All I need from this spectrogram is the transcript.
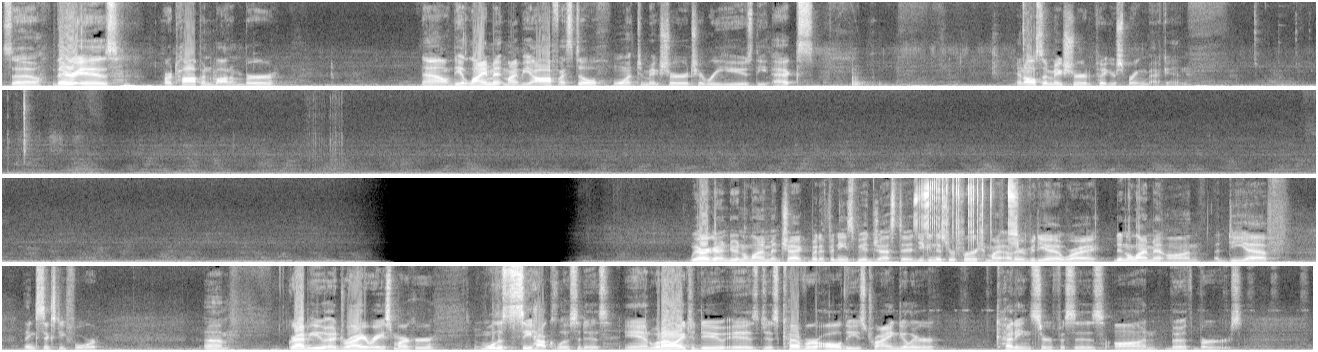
So there is our top and bottom burr. Now the alignment might be off. I still want to make sure to reuse the X and also make sure to put your spring back in. We are going to do an alignment check, but if it needs to be adjusted, you can just refer to my other video where I did an alignment on a DF, I think 64. Um, grab you a dry erase marker, and we'll just see how close it is. And what I like to do is just cover all these triangular cutting surfaces on both burrs.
